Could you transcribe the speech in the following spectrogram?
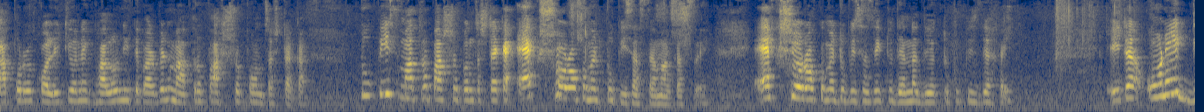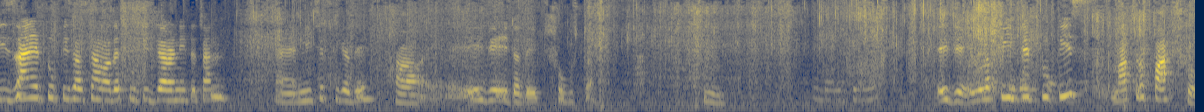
কাপড়ের কোয়ালিটি অনেক ভালো নিতে পারবেন মাত্র পাঁচশো পঞ্চাশ টাকা। টু পিস মাত্র পাঁচশো পঞ্চাশ টাকা। একশো রকমের টু পিস আছে আমার কাছে। একশো রকমের টু পিস আছে। একটু দেন না দু একটা টু পিস দেখাই। এটা অনেক ডিজাইনের টু পিস আছে আমাদের টু পিস যারা নিতে চান। হ্যাঁ, নিচের থেকে দে। হ্যাঁ এই যে এটা দে সবুজটা। হুম। এই যে এগুলো প্রিন্টেড টু পিস মাত্র পাঁচশো।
